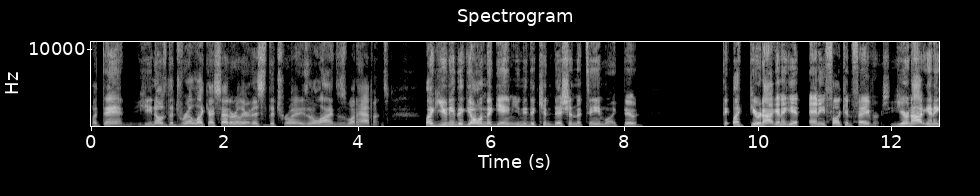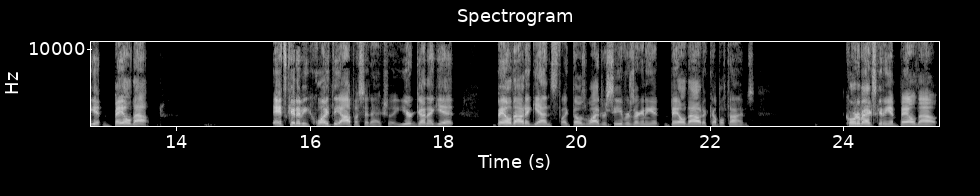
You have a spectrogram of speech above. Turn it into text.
But Dan, he knows the drill. Like I said earlier, this is Detroit. These are the Lions. This is what happens. Like you need to go in the game. You need to condition the team. Like, dude, th- like you're not gonna get any fucking favors. You're not gonna get bailed out. It's gonna be quite the opposite, actually. You're gonna get bailed out against. Like those wide receivers are gonna get bailed out a couple times. Quarterback's gonna get bailed out.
